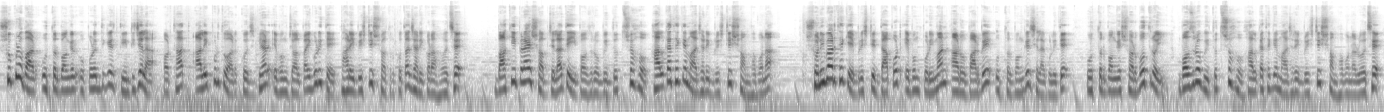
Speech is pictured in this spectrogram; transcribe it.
শুক্রবার উত্তরবঙ্গের উপরের দিকের তিনটি জেলা, অর্থাৎ আলিপুরদুয়ার, কোচবিহার এবং জলপাইগুড়িতে ভারী বৃষ্টির সতর্কতা জারি করা হয়েছে। বাকি প্রায় সব জেলাতেই বজ্র বিদ্যুৎ সহ হালকা থেকে মাঝারি বৃষ্টির সম্ভাবনা। শনিবার থেকে বৃষ্টির দাপট এবং পরিমাণ আরও বাড়বে উত্তরবঙ্গের জেলাগুলিতে। উত্তরবঙ্গের সর্বত্রই বজ্র বিদ্যুৎ সহ হালকা থেকে মাঝারি বৃষ্টির সম্ভাবনা রয়েছে।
